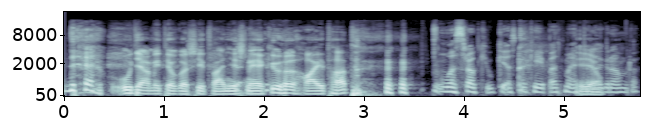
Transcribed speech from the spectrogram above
de... Ugye, amit jogosítvány is nélkül hajthat. Ó, azt rakjuk ki ezt a képet majd Jó. Telegramra.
